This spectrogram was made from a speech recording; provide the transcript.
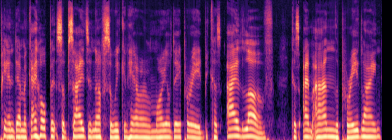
pandemic, I hope it subsides enough so we can have our Memorial Day parade because I love, because I'm on the parade line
